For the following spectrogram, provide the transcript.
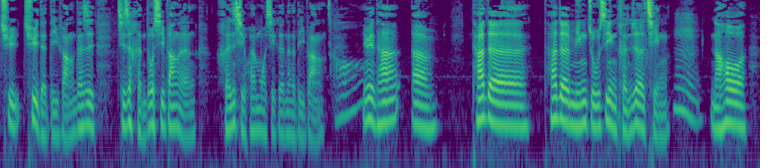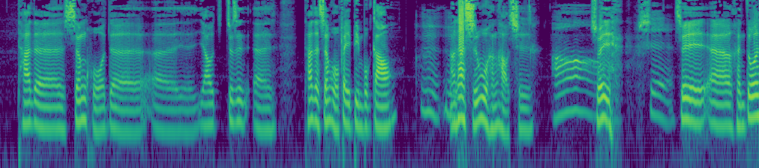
去去的地方，但是其实很多西方人很喜欢墨西哥那个地方。哦，因为他呃他的。他的民族性很热情，嗯，然后他的生活的呃要就是呃他的生活费并不高，嗯，然后他食物很好吃哦，所以是。所以呃很多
